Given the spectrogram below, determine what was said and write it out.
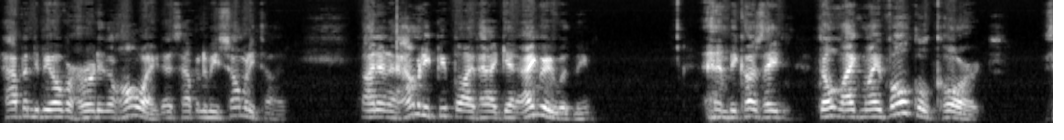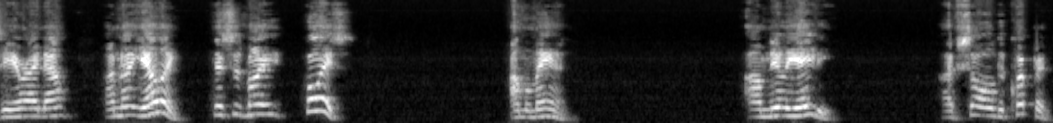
happen to be overheard in the hallway. That's happened to me so many times. I don't know how many people I've had get angry with me and because they don't like my vocal cords. See here right now? I'm not yelling. This is my voice. I'm a man. I'm nearly 80. I've sold equipment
